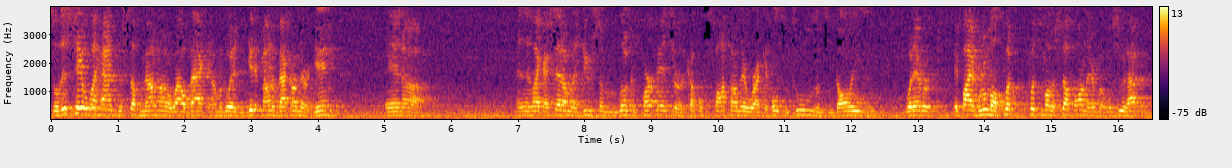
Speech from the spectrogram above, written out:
So this table I had this stuff mounted on a while back, and I'm gonna go ahead and get it mounted back on there again. And uh, and then, like I said, I'm gonna do some little compartments or a couple spots on there where I can hold some tools and some dollies and whatever. If I have room, I'll put put some other stuff on there, but we'll see what happens.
